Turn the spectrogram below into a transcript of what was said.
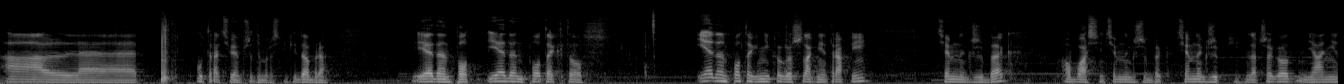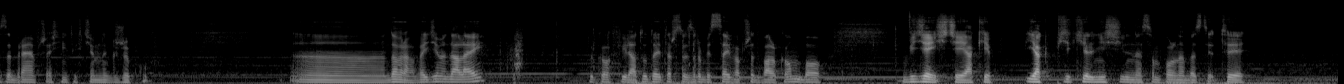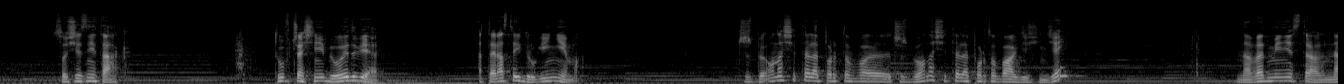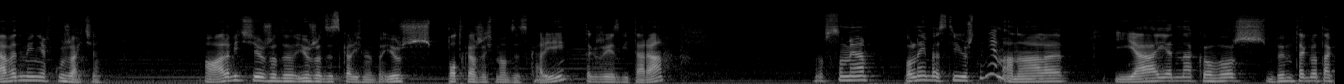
Ale utraciłem przy tym roślinki. Dobra. Jeden, jeden potek to. Jeden potek nikogo szlak nie trafi. Ciemny grzybek. O właśnie, ciemny grzybek. Ciemne grzybki. Dlaczego ja nie zebrałem wcześniej tych ciemnych grzybków? Eee, dobra, wejdziemy dalej. Tylko chwila, tutaj też sobie zrobię save'a przed walką, bo widzieliście jakie, jak piekielnie silne są polne bestie. Ty, Coś jest nie tak. Tu wcześniej były dwie, a teraz tej drugiej nie ma. Czyżby ona się teleportowała, czyżby ona się teleportowała gdzieś indziej? Nawet mnie nie stra, nawet mnie nie wkurzajcie. O, ale widzicie, już, od, już odzyskaliśmy, już potka żeśmy odzyskali, także jest gitara. No w sumie polnej bestii już tu nie ma, no ale ja jednakowoż bym tego tak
